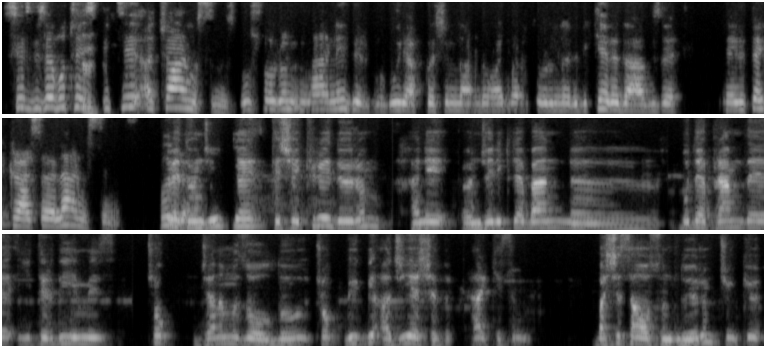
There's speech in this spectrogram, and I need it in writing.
Siz bize bu tespiti açar mısınız? Bu sorunlar nedir? Bu, bu yaklaşımdan doğan sorunları bir kere daha bize e, tekrar söyler misiniz? Buyurun. Evet, öncelikle teşekkür ediyorum. Hani öncelikle ben e, bu depremde yitirdiğimiz çok canımız olduğu, çok büyük bir acı yaşadık. Herkesin başı sağ olsun diyorum. Çünkü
